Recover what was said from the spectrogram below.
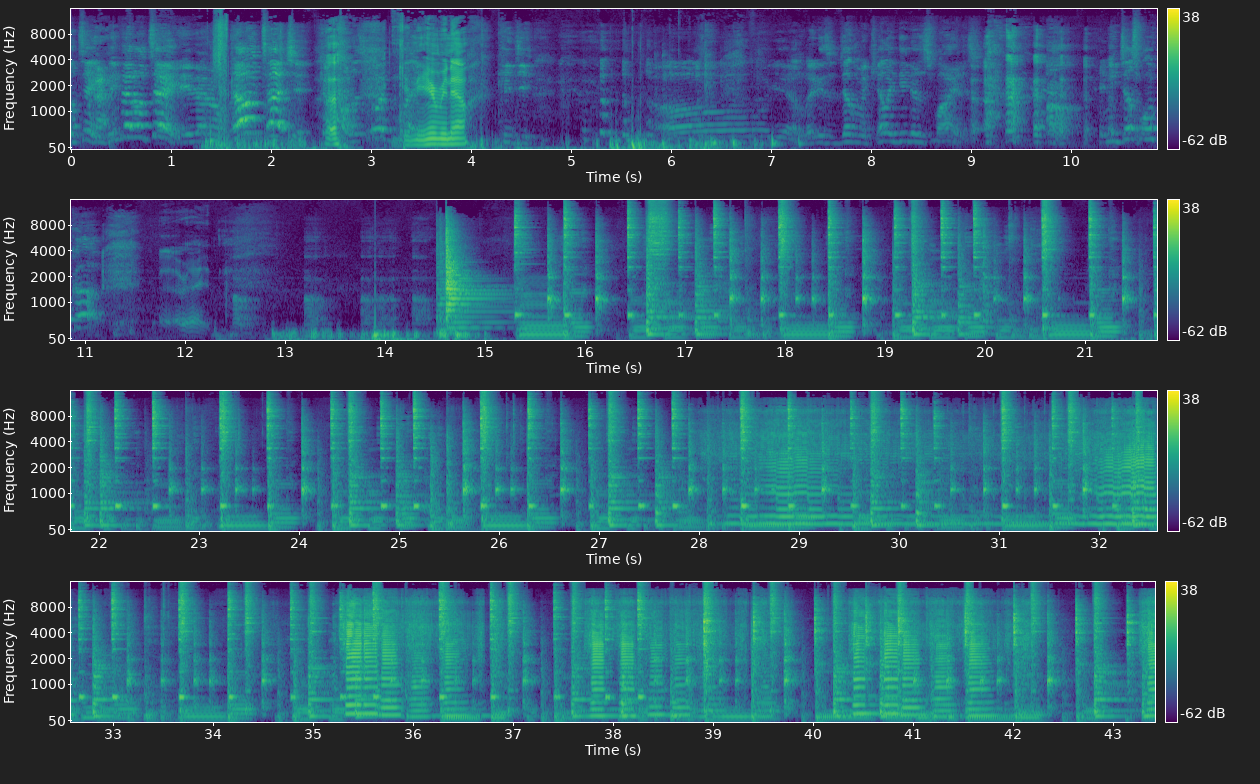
on tape. Leave that on tape. Don't touch it. Come on, let's go ahead and Can play. you hear me now? Could you? Oh yeah, ladies and gentlemen, Kelly D does his finest. Uh, and he just woke up.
